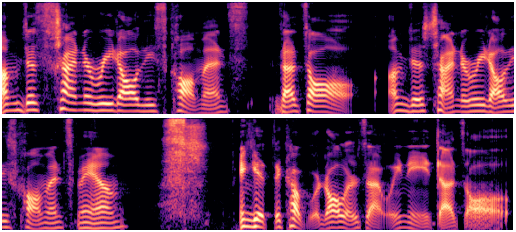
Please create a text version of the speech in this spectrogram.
I'm just trying to read all these comments. That's all. I'm just trying to read all these comments, ma'am, and get the couple of dollars that we need. That's all.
